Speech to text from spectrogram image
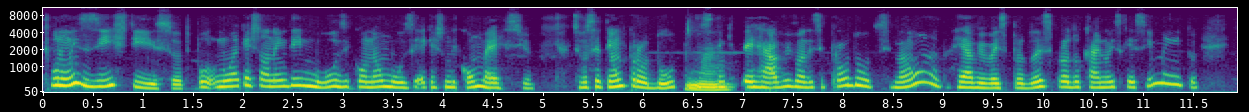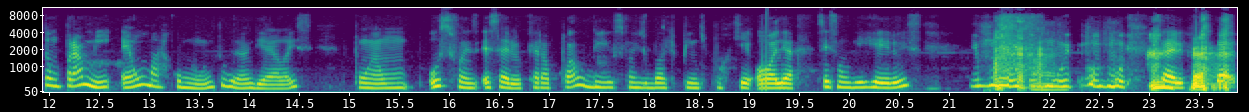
Tipo, não existe isso. Tipo, não é questão nem de música ou não música, é questão de comércio. Se você tem um produto, uhum. você tem que ter reavivando esse produto. Se não reavivar esse produto, esse produto cai no esquecimento. Então, para mim, é um marco muito grande elas. Tipo, é um, os fãs, é sério, eu quero aplaudir os fãs de Blackpink, porque, olha, vocês são guerreiros. E muito, muito, muito. Sério, dá,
